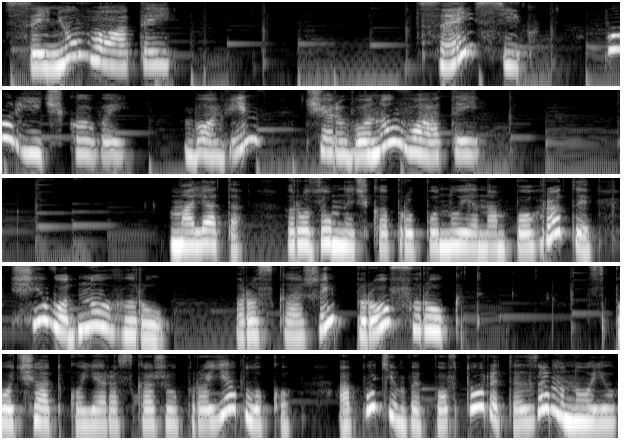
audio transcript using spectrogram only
синюватий. Цей сік порічковий, бо він червонуватий. Малята, розумничка пропонує нам пограти ще в одну гру. Розкажи про фрукт. Спочатку я розкажу про яблуко, а потім ви повторите за мною.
